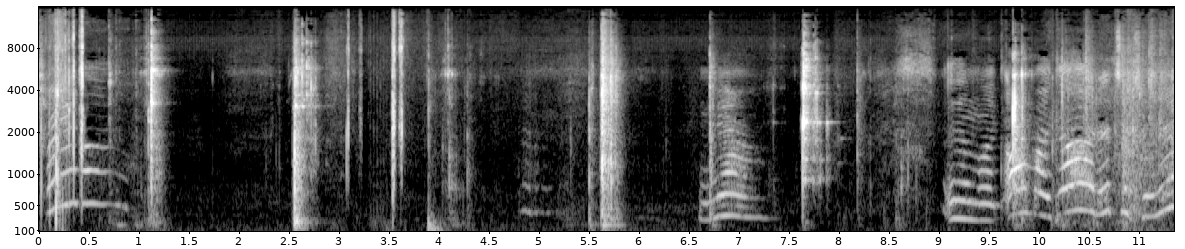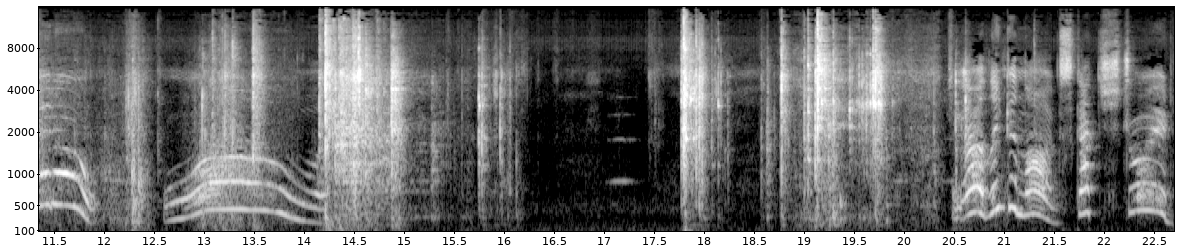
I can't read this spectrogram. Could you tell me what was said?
tornado. Yeah. And then like, oh my god, it's a tornado! Whoa! Yeah, Lincoln Logs got destroyed.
